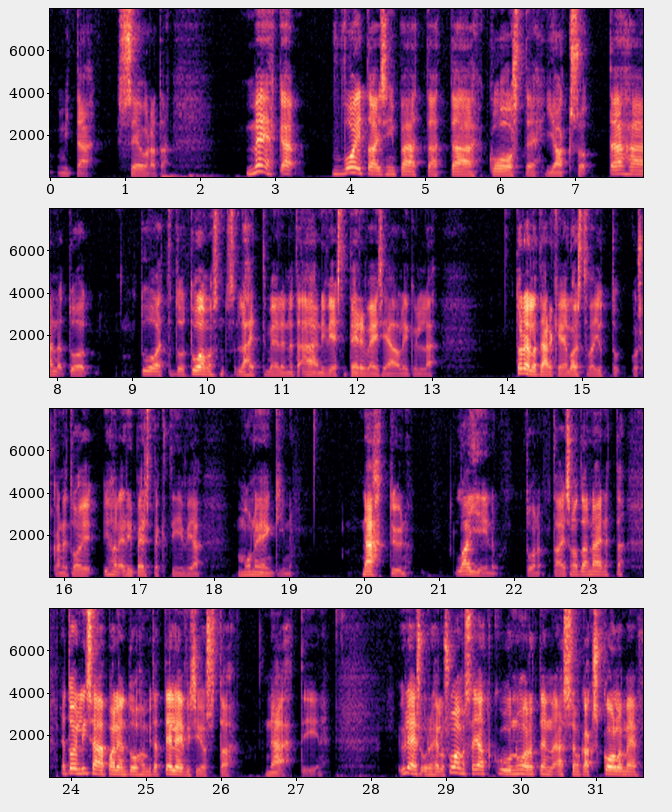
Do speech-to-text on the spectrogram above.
mitä seurata. Me ehkä voitaisiin päättää tämä kooste-jakso tähän. Tuo, tuo, että tuo Tuomas lähetti meille näitä ääniviestiterveisiä oli kyllä todella tärkeä ja loistava juttu, koska ne toi ihan eri perspektiiviä moneenkin nähtyyn lajiin. Tuon, tai sanotaan näin, että ne toi lisää paljon tuohon, mitä televisiosta nähtiin. Yleisurheilu Suomessa jatkuu nuorten SM23.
